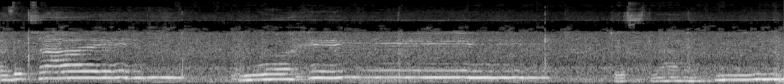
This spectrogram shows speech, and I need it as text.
at the time you were here, just like me,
